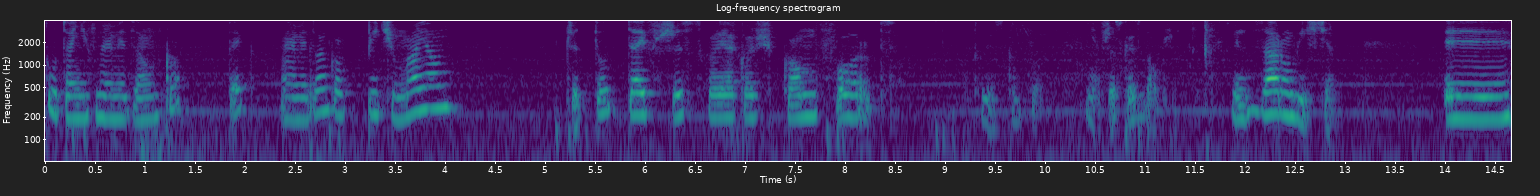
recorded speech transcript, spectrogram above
tutaj niech mają jedzonko, pyk, mają jedzonko, w piciu mają. Czy tutaj wszystko jakoś komfort? Tu jest komfort. Nie, wszystko jest dobrze. Więc zarąbiście. Yy,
